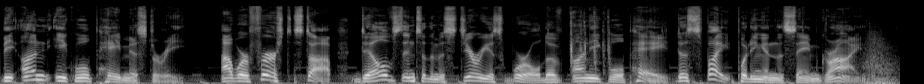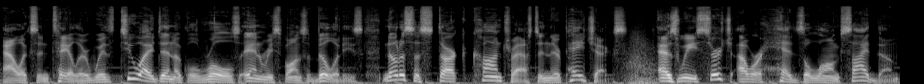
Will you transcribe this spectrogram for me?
the unequal pay mystery. Our first stop delves into the mysterious world of unequal pay despite putting in the same grind. Alex and Taylor, with two identical roles and responsibilities, notice a stark contrast in their paychecks. As we search our heads alongside them,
